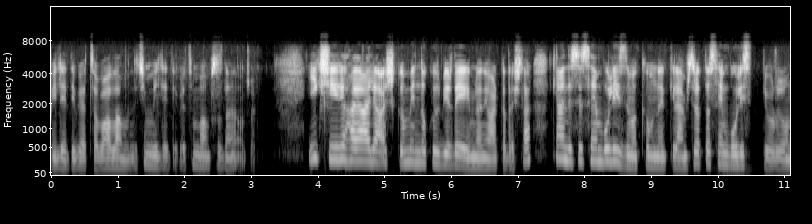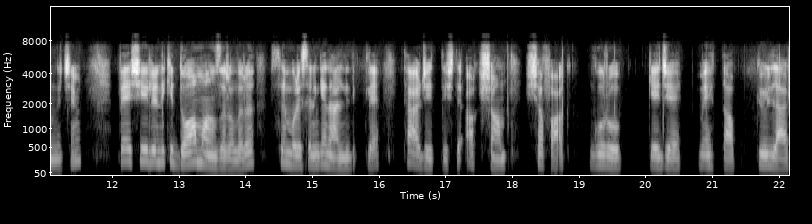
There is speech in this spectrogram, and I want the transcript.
Milli Edebiyat'a bağlanmadığı için Milli Edebiyat'ın bağımsızlığından olacak. İlk şiiri Hayali Aşkım 1901'de yayımlanıyor arkadaşlar. Kendisi sembolizm akımına etkilenmiştir. Hatta sembolist diyoruz onun için. Ve şiirlerindeki doğa manzaraları sembolistlerin genellikle tercih ettiği işte akşam, şafak, grup, gece, mehtap, güller,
